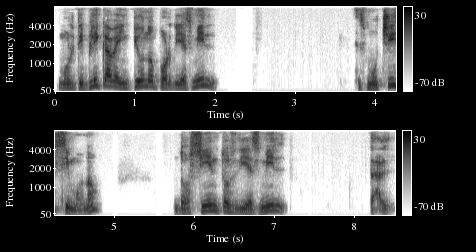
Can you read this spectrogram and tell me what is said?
Multiplica 21 por 10 mil. Es muchísimo, ¿no? 210 mil tal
